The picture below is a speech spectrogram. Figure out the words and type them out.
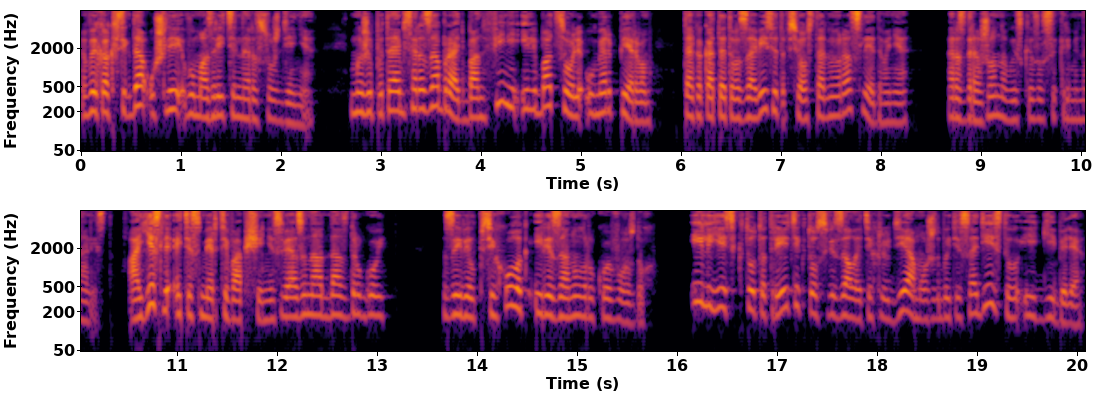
Вы, как всегда, ушли в умозрительное рассуждение. Мы же пытаемся разобрать, Банфини или Бацоли умер первым, так как от этого зависит все остальное расследование. Раздраженно высказался криминалист. А если эти смерти вообще не связаны одна с другой? Заявил психолог и резанул рукой воздух. Или есть кто-то третий, кто связал этих людей, а может быть и содействовал их гибели.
